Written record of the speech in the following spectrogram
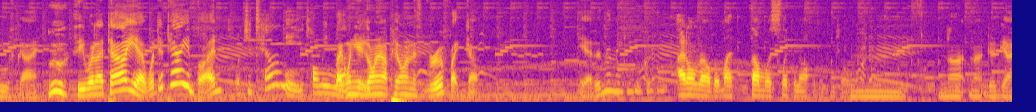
Oof, guy. See what I tell you? What did I tell you, bud? What you tell me? You told me nothing. Like when you're going uphill on this roof, like jump. Yeah, doesn't that make you do quicker? I don't know, but my thumb was slipping off of the controller. Mm, not, not good, guy.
